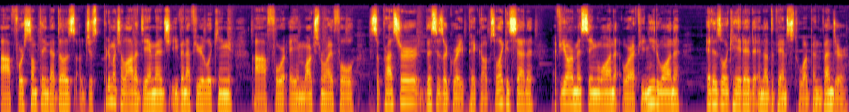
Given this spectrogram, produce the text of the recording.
uh, for something that does just pretty much a lot of damage, even if you're looking uh, for a marksman rifle suppressor, this is a great pickup. So like I said, if you are missing one or if you need one, it is located in advanced weapon vendor.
